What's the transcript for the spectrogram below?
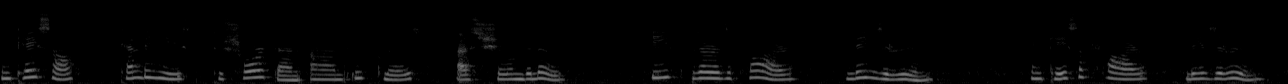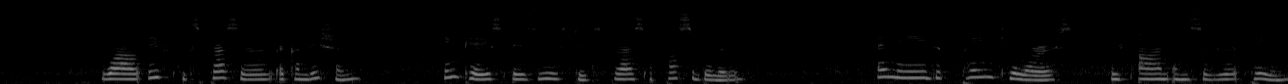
In case of can be used to shorten and if clause as shown below. If there is a fire, leave the room. In case of fire, leave the room. While if expresses a condition, in case is used to express a possibility. I need painkillers if I'm in severe pain.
